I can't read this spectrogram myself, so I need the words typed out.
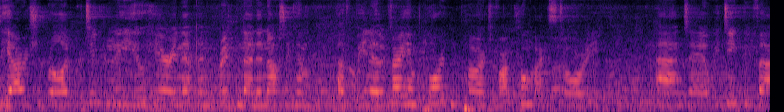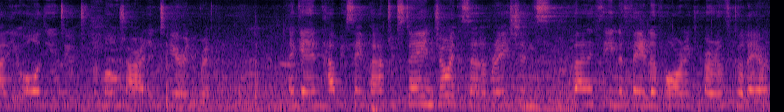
The Irish abroad, particularly you here in, in Britain and in Nottingham, have been a very important part of our comeback story, and uh, we deeply value all you do to promote Ireland here in Britain. Again, happy St Patrick's Day, enjoy the celebrations. Bannathina Féile Horig Earth Golair.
